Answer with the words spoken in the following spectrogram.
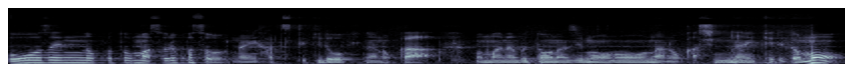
当然のこと、まあ、それこそ内発的動機なのか、まあ学ぶと同じものなのか知んないけれども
